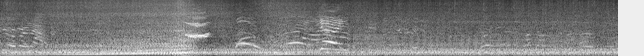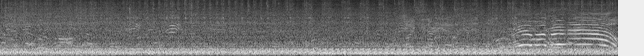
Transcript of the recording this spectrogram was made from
Do a burnout! Yay! Yeah, my burnout!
